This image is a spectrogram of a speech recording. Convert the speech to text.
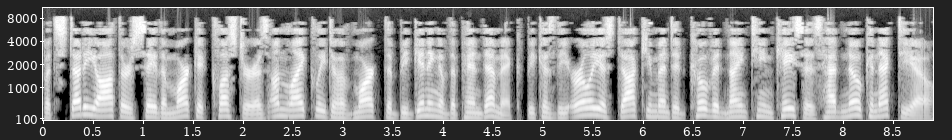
but study authors say the market cluster is unlikely to have marked the beginning of the pandemic because the earliest documented COVID-19 cases had no connectio.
